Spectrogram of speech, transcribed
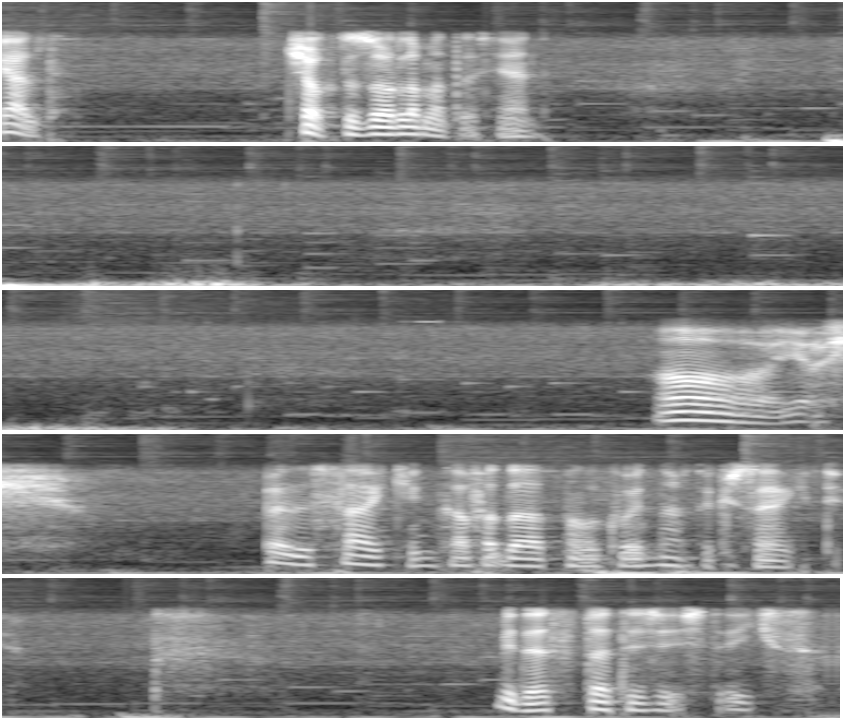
geldi çok da zorlamadı yani Ay ay. Böyle sakin kafa dağıtmalık oyunlar da güzel gidiyor. Bir de strateji işte ikisi.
